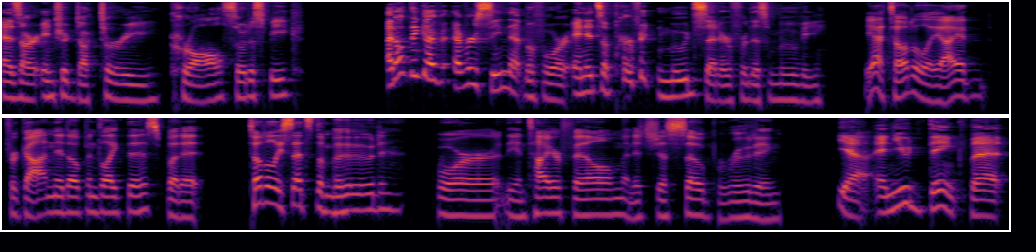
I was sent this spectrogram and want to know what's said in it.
as our introductory crawl, so to speak. I don't think I've ever seen that before, and it's a perfect mood setter for this movie. Yeah, totally. I had forgotten it opened like this, but it totally sets the mood for the entire film, and it's just so brooding. Yeah, and you'd think that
